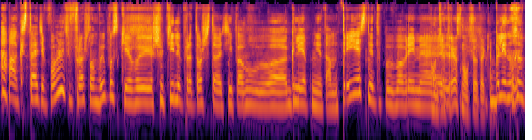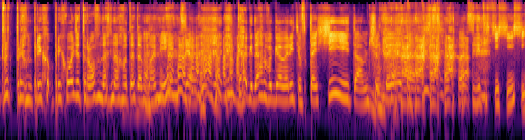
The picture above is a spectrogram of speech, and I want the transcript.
А, кстати, помните, в прошлом выпуске вы шутили про то, что, типа, э, Глеб мне там треснет во время... Он тебе треснул все-таки? Блин, он пр- прям прих- приходит ровно на вот этом моменте, когда вы говорите «втащи», и там что-то это. Он сидит хихи-хихи.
